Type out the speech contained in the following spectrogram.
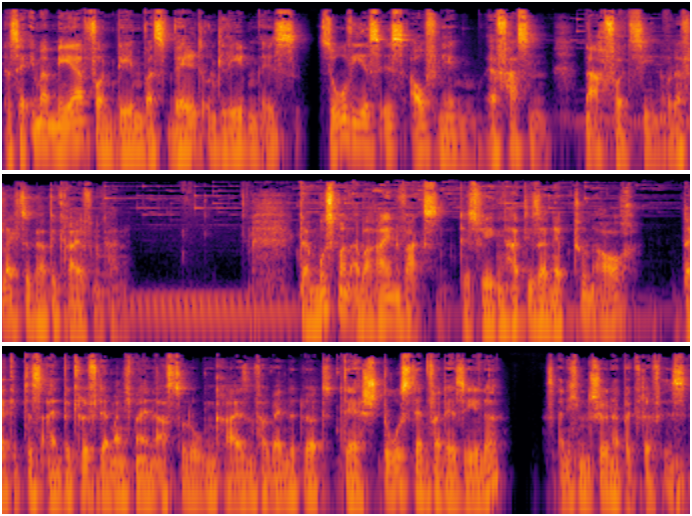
dass er immer mehr von dem, was Welt und Leben ist, so wie es ist, aufnehmen, erfassen, nachvollziehen oder vielleicht sogar begreifen kann. Da muss man aber reinwachsen. Deswegen hat dieser Neptun auch da gibt es einen Begriff, der manchmal in Astrologenkreisen verwendet wird, der Stoßdämpfer der Seele, was eigentlich ein schöner Begriff ist.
